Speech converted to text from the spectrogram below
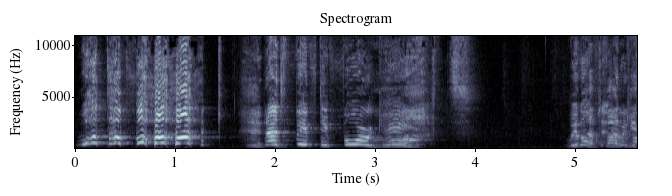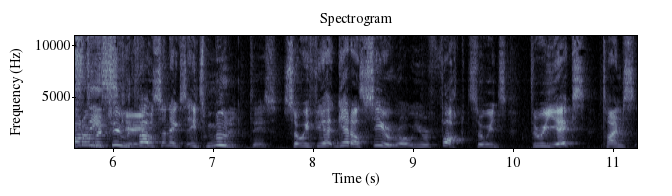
What the fuck? That's 54k. What? We got, the fuck we got over this game? 2000x. It's multis. So if you get a zero, you're fucked. So it's 3x times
